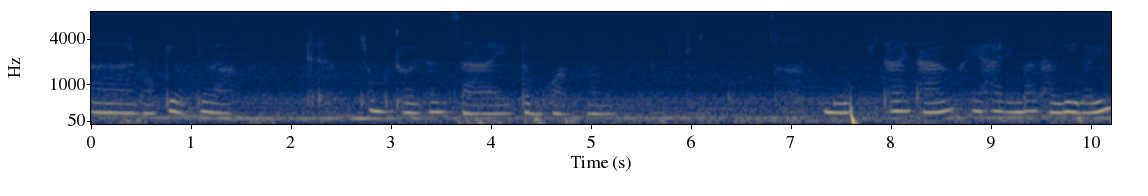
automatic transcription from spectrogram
à, nó kiểu như là trong một thời gian dài tầm khoảng một đến hai tháng hay hai đến ba tháng gì đấy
